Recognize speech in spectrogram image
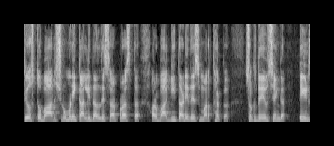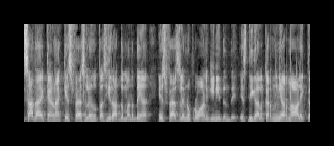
ਤੇ ਉਸ ਤੋਂ ਬਾਅਦ ਸ਼੍ਰੋਮਣੀ ਅਕਾਲੀ ਦਲ ਦੇ ਸਰਪ੍ਰਸਤ ਔਰ ਬਾਗੀ ਧੜੇ ਦੇ ਸਮਰਥਕ ਸੁਖਦੇਵ ਸਿੰਘ ਢੀਂਡਸਾ ਦਾ ਇਹ ਕਹਿਣਾ ਕਿ ਇਸ ਫੈਸਲੇ ਨੂੰ ਤਾਂ ਅਸੀਂ ਰੱਦ ਮੰਨਦੇ ਹਾਂ, ਇਸ ਫੈਸਲੇ ਨੂੰ ਪ੍ਰਵਾਨਗੀ ਨਹੀਂ ਦਿੰਦੇ। ਇਸ ਦੀ ਗੱਲ ਕਰਨੀ ਹੈ ਔਰ ਨਾਲ ਇੱਕ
